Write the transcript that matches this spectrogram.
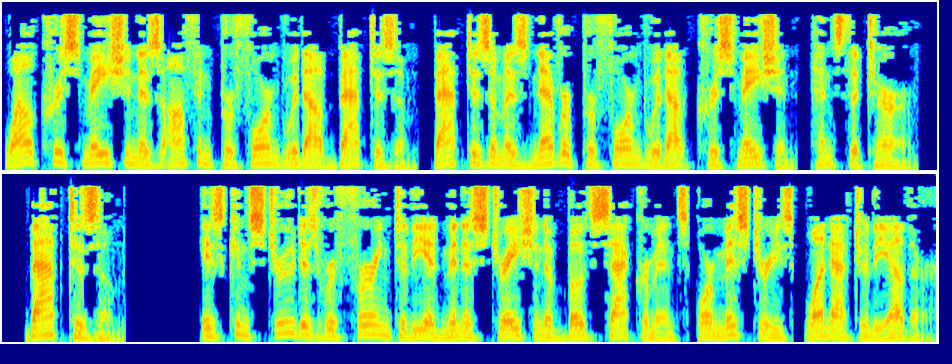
While chrismation is often performed without baptism, baptism is never performed without chrismation, hence the term, baptism, is construed as referring to the administration of both sacraments or mysteries, one after the other.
